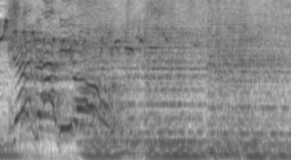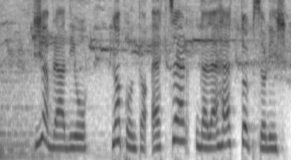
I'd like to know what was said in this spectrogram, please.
Zsebrádió! Zsebrádió. Naponta egyszer, de lehet többször is.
